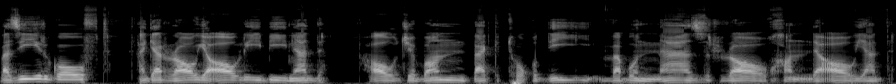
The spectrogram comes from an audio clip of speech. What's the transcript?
وزیر گفت اگر رای عالی بیند حاجبان بگتغدی و بنظر را خوانده آید.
